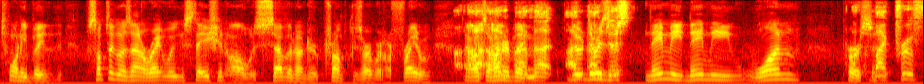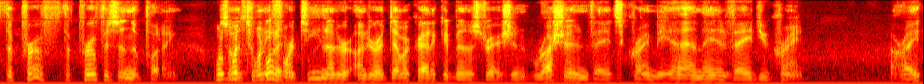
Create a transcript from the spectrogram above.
20 billion. Something was on a right wing station. Oh, it was seven under Trump because everybody was afraid of him. Now it's 100 I'm- billion. I'm not- There- I'm- there I'm is a- just- name me name me one person. My proof, the proof, the proof is in the pudding. What- so in what's the 2014, under under a Democratic administration, Russia invades Crimea and they invade Ukraine. All right,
